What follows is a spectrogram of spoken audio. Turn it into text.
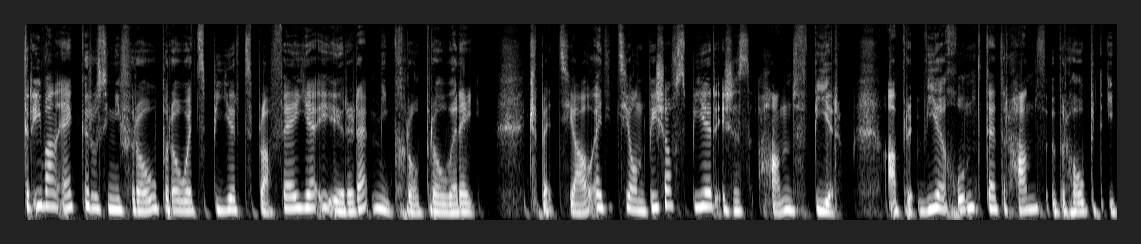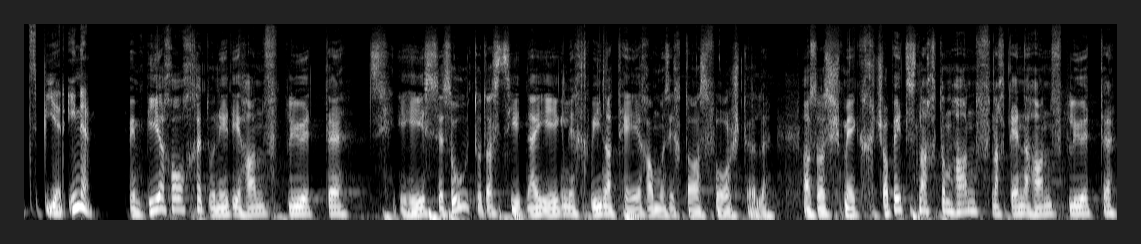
Der Ivan Egger und seine Frau brauen das Bier zu Plafeyen in ihrer Mikrobrauerei. Die Spezialedition Bischofsbier ist ein Hanfbier. Aber wie kommt denn der Hanf überhaupt ins Bier rein? Beim Bierkochen tue ich die Hanfblüten in heissen Sud und das zieht nein, eigentlich wie nach Tee, kann man sich das vorstellen. Also es schmeckt schon ein bisschen nach dem Hanf, nach diesen Hanfblüten.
